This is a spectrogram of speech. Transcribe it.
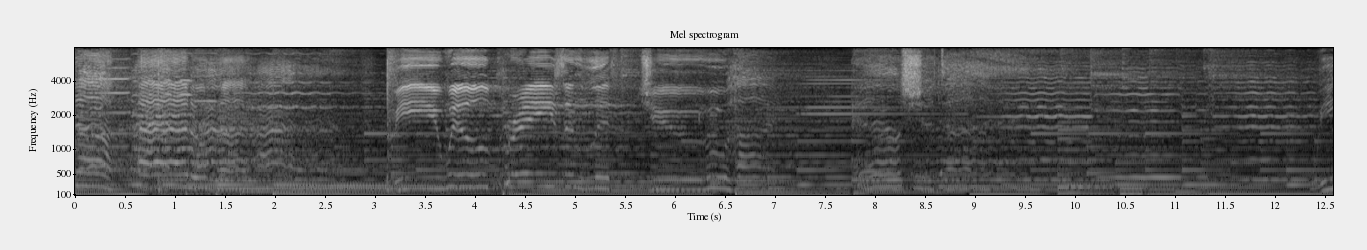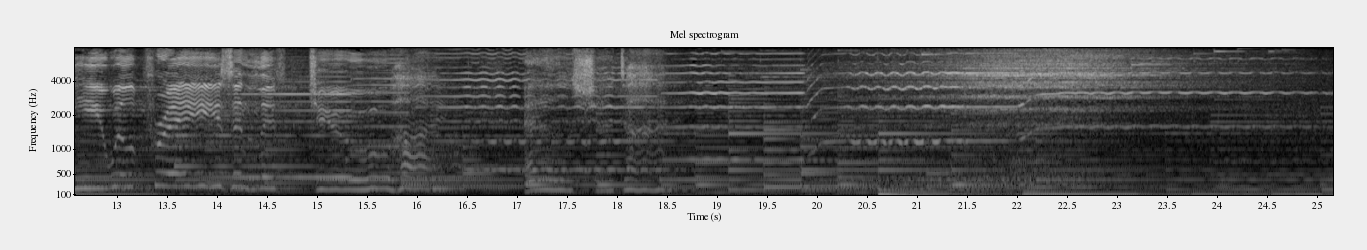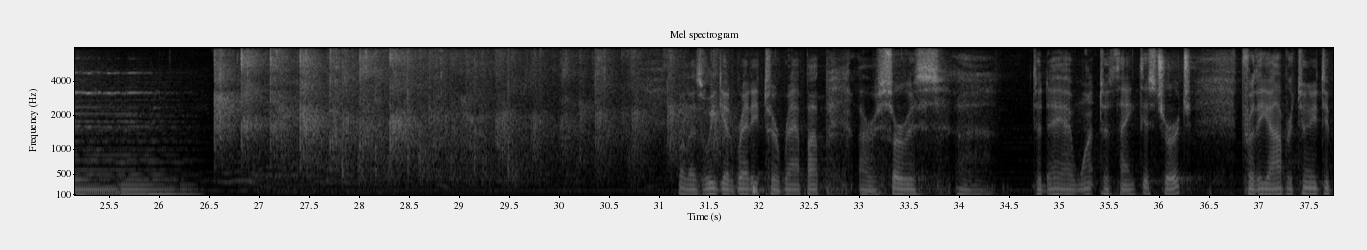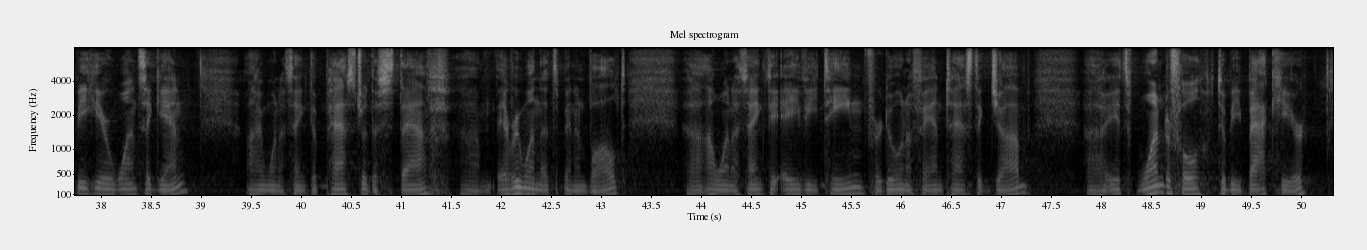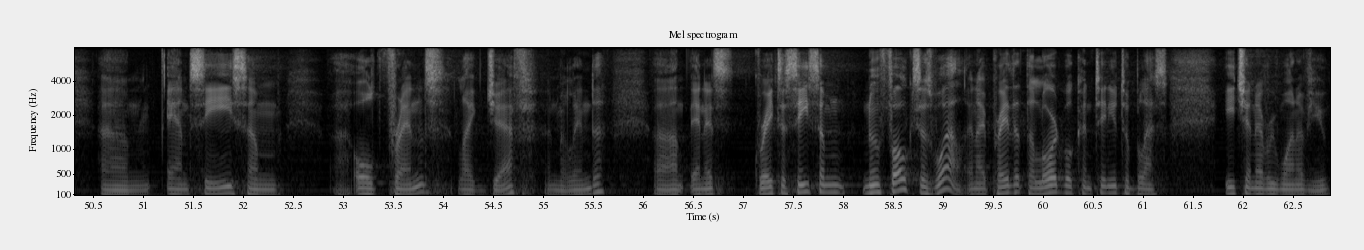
We will praise and lift you high, El Shaddai. Well, as we get ready to wrap up our service uh, today, I want to thank this church for the opportunity to be here once again. I want to thank the pastor, the staff, um, everyone that's been involved. Uh, I want to thank the AV team for doing a fantastic job. Uh, it's wonderful to be back here um, and see some uh, old friends like Jeff and Melinda. Um, and it's great to see some new folks as well. And I pray that the Lord will continue to bless each and every one of you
